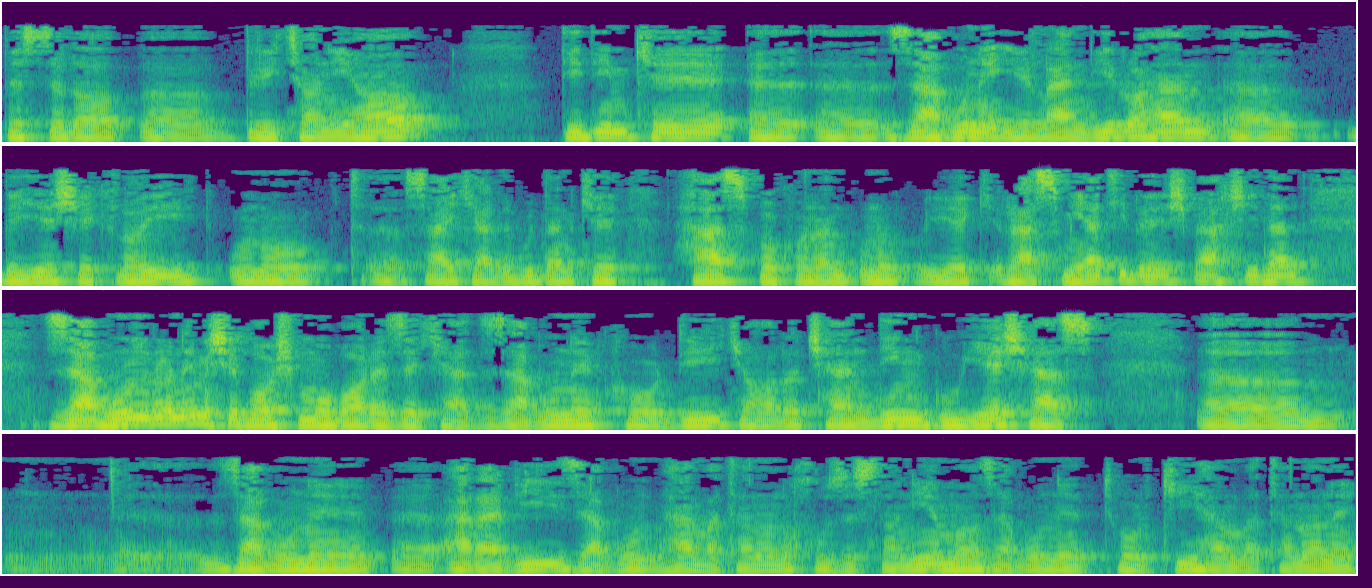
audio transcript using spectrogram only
به اصطلاح بریتانیا دیدیم که زبون ایرلندی رو هم به یه شکلایی اونو سعی کرده بودن که حذف بکنن اونو یک رسمیتی بهش بخشیدن. زبون رو نمیشه باش مبارزه کرد. زبون کردی که حالا چندین گویش هست زبون عربی زبون هموطنان خوزستانی ما زبون ترکی هموطنان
